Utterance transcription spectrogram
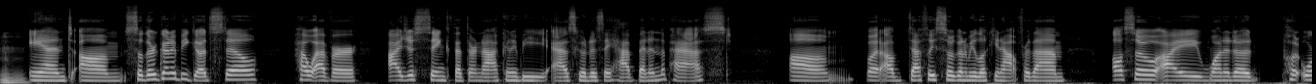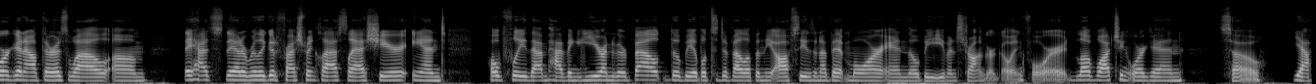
Mhm. and um, so they're going to be good still. However, I just think that they're not going to be as good as they have been in the past. Um, but I'm definitely still going to be looking out for them. Also, I wanted to put Oregon out there as well. Um, they had they had a really good freshman class last year, and hopefully them having a year under their belt, they'll be able to develop in the offseason a bit more, and they'll be even stronger going forward. Love watching Oregon. So yeah,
